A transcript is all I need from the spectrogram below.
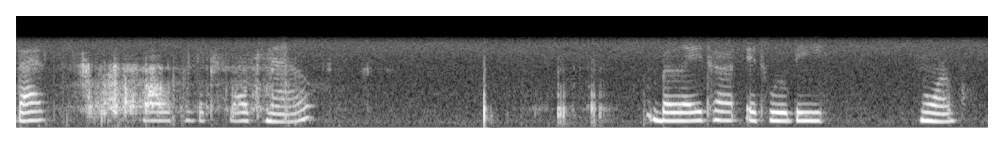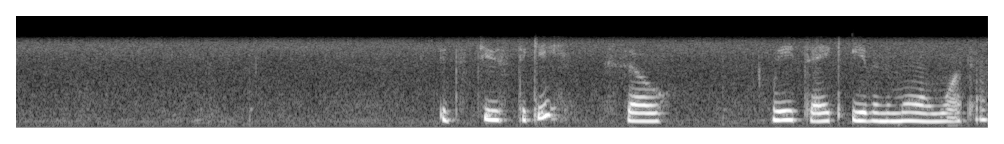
That's how it looks like now. But later it will be normal. it's too sticky so we take even more water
